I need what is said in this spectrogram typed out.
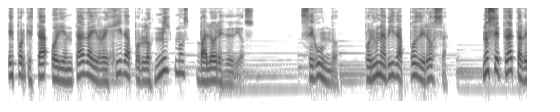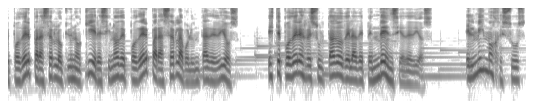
es porque está orientada y regida por los mismos valores de Dios. Segundo, por una vida poderosa. No se trata de poder para hacer lo que uno quiere, sino de poder para hacer la voluntad de Dios. Este poder es resultado de la dependencia de Dios. El mismo Jesús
